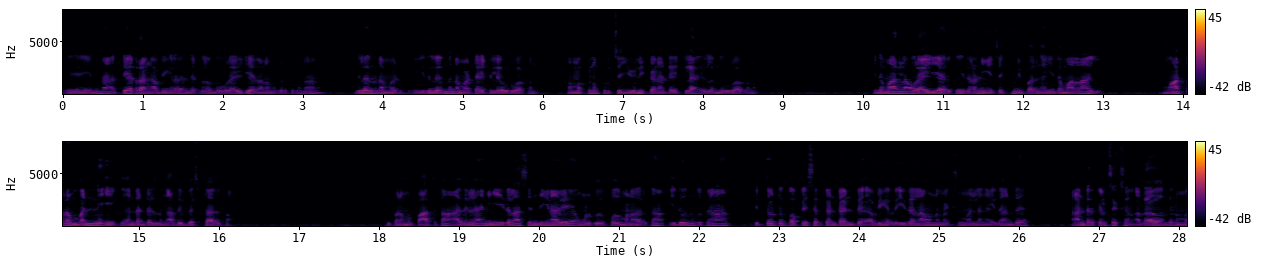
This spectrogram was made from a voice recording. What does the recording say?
இது என்ன தேடுறாங்க அப்படிங்கிறத இந்த இடத்துல வந்து ஒரு ஐடியா தான் நமக்கு எடுத்துக்கணும். இதுலேருந்து நம்ம எடுத்து இதுலேருந்து நம்ம டைட்டிலே உருவாக்கணும். நமக்குன்னு பிடிச்ச யூனிக்கான டைட்டிலை இதுலேருந்து உருவாக்கணும். இந்த மாதிரிலாம் ஒரு ஐடியா இருக்குது இதெல்லாம் நீங்கள் செக் பண்ணி பாருங்கள் இதை மாதிரிலாம் மாற்றம் பண்ணி கண்டென்ட் எழுதுங்க. அது பெஸ்ட்டாக இருக்கும். இப்போ நம்ம பார்த்துட்டோம். அதில் நீங்கள் இதெல்லாம் செஞ்சிங்கனாவே உங்களுக்கு போதுமானதாக இருக்கும். இது வந்து பார்த்தீங்கன்னா வித்தவுட் பப்ளிஷர் கண்டென்ட் அப்படிங்கிறது இதெல்லாம் ஒன்றும் மேக்ஸிமம் இல்லைங்க. இதாண்டு அண்டர் கன்ஸ்ட்ரக்ஷன் அதாவது வந்து நம்ம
